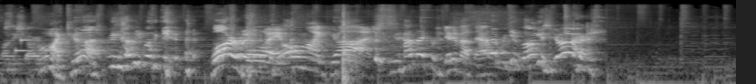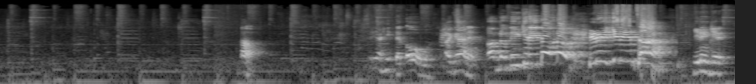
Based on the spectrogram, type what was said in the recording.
Longest yard. Oh my gosh. How do you fucking get that? Water boy. Oh my gosh. Dude, how did I forget about that? How did I forget longest yard? Oh. See, I hate that. Oh, I got it. Oh, no, didn't get it. No, no, he didn't get it in time. He didn't get it.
